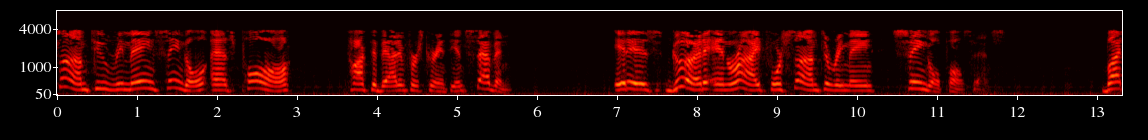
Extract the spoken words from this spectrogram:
some to remain single, as Paul talked about in 1 Corinthians 7 it is good and right for some to remain single, Paul says. But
